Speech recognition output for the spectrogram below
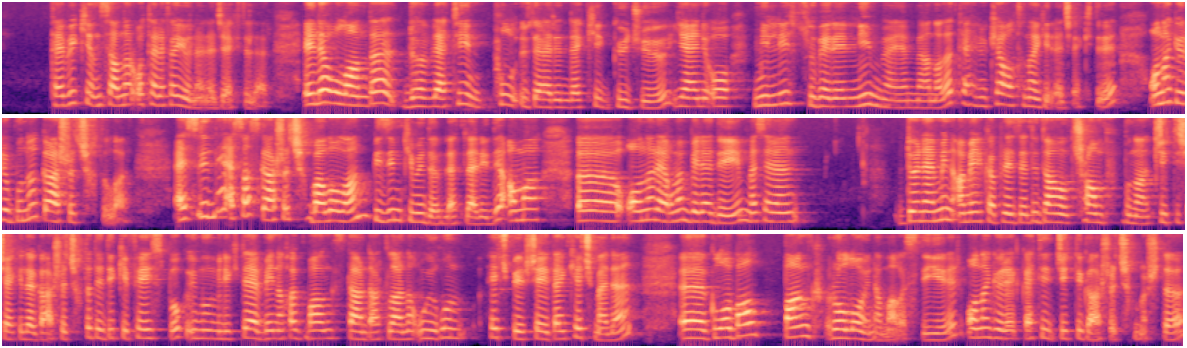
Təbii ki, insanlar o tərəfə yönələcəkdilər. Elə olanda dövlətin pul üzərindəki gücü, yəni o milli suverenlik müəyyən mənada təhlükə altına girəcəkdi. Ona görə buna qarşı çıxdılar. Əslində əsas qarşı çıxmalı olan bizim kimi dövlətlər idi, amma ə, e, ona rəğmən belə deyim, məsələn dönəmin Amerika prezidenti Donald Trump buna ciddi şəkildə qarşı çıxdı. Dedi ki, Facebook ümumilikdə beynəlxalq bank standartlarına uyğun heç bir şeydən keçmədən ə, e, qlobal bank rolu oynamaq istəyir. Ona görə qəti ciddi qarşı çıxmışdı.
